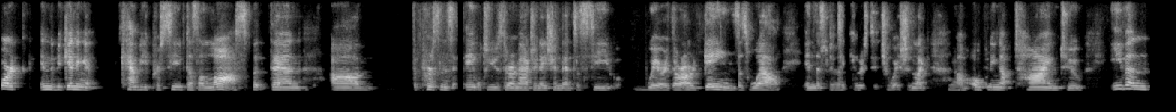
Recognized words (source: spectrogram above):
Or in the beginning, it can be perceived as a loss, but then um, the person is able to use their imagination then to see where there are gains as well in this sure. particular situation, like yeah. um, opening up time to even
